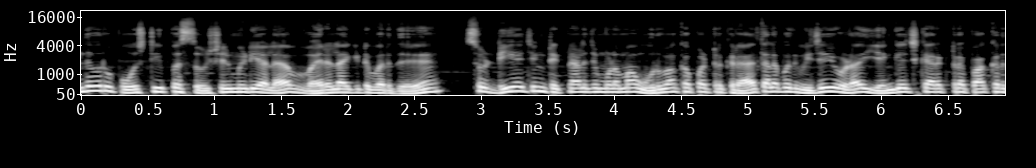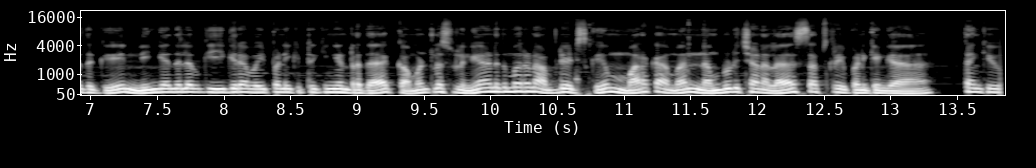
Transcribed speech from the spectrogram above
இந்த ஒரு போஸ்ட் இப்போ சோஷியல் மீடியால வைரல் ஆகிட்டு வருது. ஸோ டிஏஜிங் டெக்னாலஜி மூலமா உருவாக்கப்பட்டிருக்கிற தளபதி விஜயோட எங்கேஜ் கேரக்டரை பார்க்கறதுக்கு நீங்க எந்த அளவுக்கு ஈகரா வெயிட் பண்ணிக்கிட்டு இருக்கீங்கன்றத கமெண்ட்ல சொல்லுங்க. அந்த மாதிரியான அப்டேட்ஸ்க்கு மறக்காம மறக்காமல் நம்மளோட சேனலை சப்ஸ்கிரைப் பண்ணிக்கோங்க. தேங்க்யூ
